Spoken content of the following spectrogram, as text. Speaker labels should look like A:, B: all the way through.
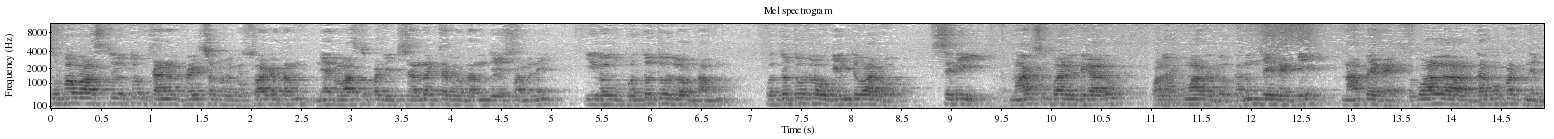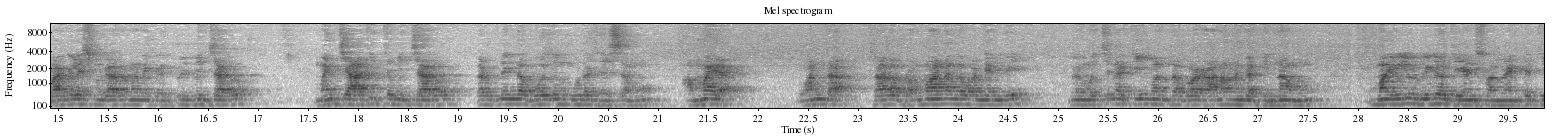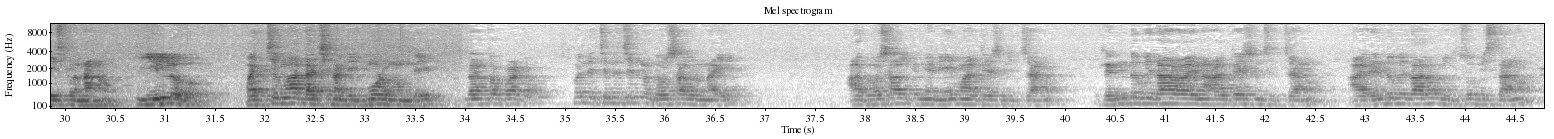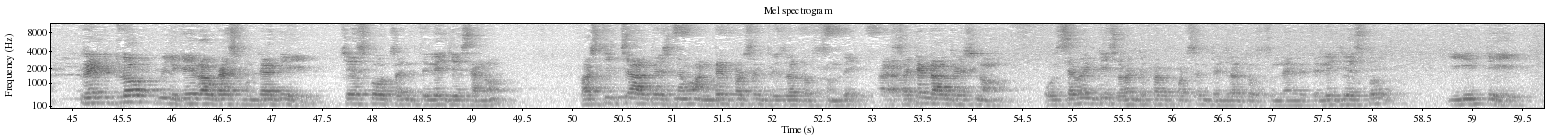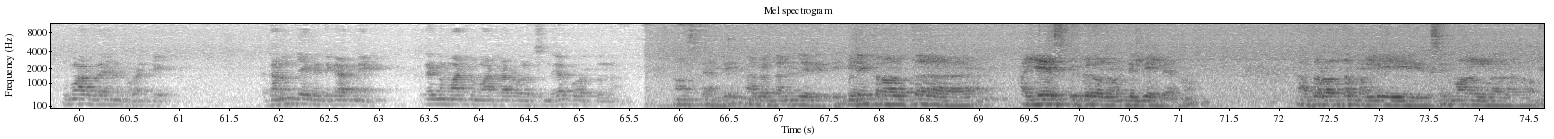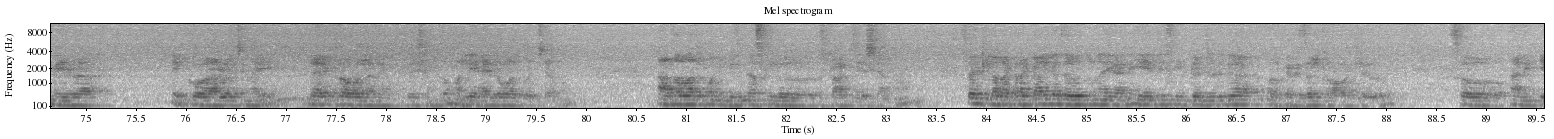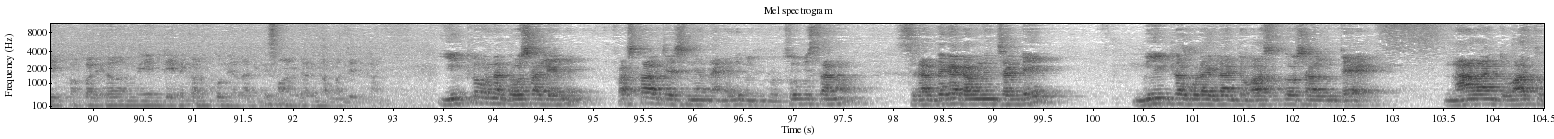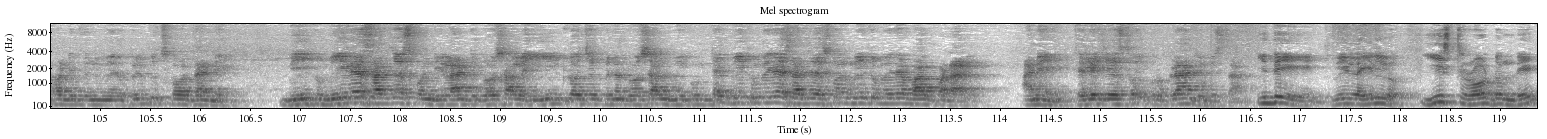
A: శుభవాస్తు YouTube channel ప్రేక్షకులకు స్వాగతం. నేను వాస్తుపల్లి పండిట్ చంద్రచర్ల ధనంజయ స్వామిని ఈరోజు పొద్దుటూరులో ఉన్నాము. పొద్దుటూరులో ఒక ఇంటి వారు శ్రీ నాగసుబ్బారెడ్డి గారు వాళ్ళ కుమారుడు ధనంజయ రెడ్డి నా పేరే వాళ్ళ ధర్మపత్ని భాగ్యలక్ష్మి గారు నన్ను ఇక్కడికి పిలిపించారు. మంచి ఆతిథ్యం ఇచ్చారు. కడుపు నిండా భోజనం కూడా చేశాము. అమ్మాయి వంట చాలా బ్రహ్మాండంగా వండింది. మేము వచ్చిన టీం అంతా బాగా ఆనందంగా తిన్నాము. మా ఇల్లు వీడియో తీయండి స్వామి అంటే తీసుకున్నాను. ఈ ఇల్లు పశ్చిమ దక్షిణ దిగ్మూలం ఉంది. దాంతోపాటు కొన్ని చిన్న చిన్న దోషాలు ఉన్నాయి. ఆ దోషాలకి నేను ఏం ఆల్టరేషన్ ఇచ్చాను? రెండు విధాలైన ఆల్టరేషన్స్ ఇచ్చాను. ఆ రెండు విధాలు మీకు చూపిస్తాను. రెండిట్లో వీళ్ళకి ఏది అవకాశం ఉంటే అది చేసుకోవచ్చు అని తెలియజేశాను. ఫస్ట్ ఇచ్చే ఆల్టరేషన్ ఏమో హండ్రెడ్ పర్సెంట్ రిజల్ట్ వస్తుంది. సెకండ్ ఆల్టరేషను ఓ seventy seventy five percent result వస్తుందని తెలియజేస్తూ ఈ ఇంటి కుమారుడైనటువంటి ధనంజయ రెడ్డి గారిని రెండు మాటలు మాట్లాడవలసిందిగా కోరుతున్నాను.
B: నమస్తే అండి. నా పేరు ధనంజయ రెడ్డి. వెళ్ళిన తర్వాత ఐఏఎస్ ప్రిపేర్ అవ్వడం ఢిల్లీ వెళ్ళాను. ఆ తర్వాత మళ్ళీ సినిమాల మీద ఎక్కువ ఆలోచన అయ్యి డైరెక్టర్ అవ్వాలనే ఉద్దేశంతో మళ్ళీ హైదరాబాద్కి వచ్చాను. ఆ తర్వాత కొన్ని బిజినెస్లు స్టార్ట్ చేశాను. సో ఇట్లా రకరకాలుగా జరుగుతున్నాయి కానీ ఏది ఫుల్ ఒక రిజల్ట్ రావట్లేదు. సో దానికి పరిహారం ఏంటి అని కనుక్కునే దానికి స్వామి గారిని అమ్మని చెప్పాను
A: ఇంట్లో ఉన్న దోషాలు ఏమి? ఫస్ట్ ఆల్ ఏమి అనేది మీకు చూపిస్తాను. శ్రద్ధగా గమనించండి. మీ ఇంట్లో కూడా ఇలాంటి వాస్తు దోషాలు ఉంటే నాలాంటి వాస్తు పండితుని మీరు పిలిపించుకోవద్దండి. మీకు మీరే సరి చేసుకోండి. ఇలాంటి దోషాలు ఈ ఇంట్లో చెప్పిన దోషాలు మీకు ఉంటే మీకు మీరే సరి చేసుకొని మీకు మీరే బాగుపడాలి అని తెలియజేస్తూ ఇప్పుడు ప్లాన్ చూపిస్తాను. ఇది వీళ్ళ ఇల్లు. ఈస్ట్ రోడ్ ఉంది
